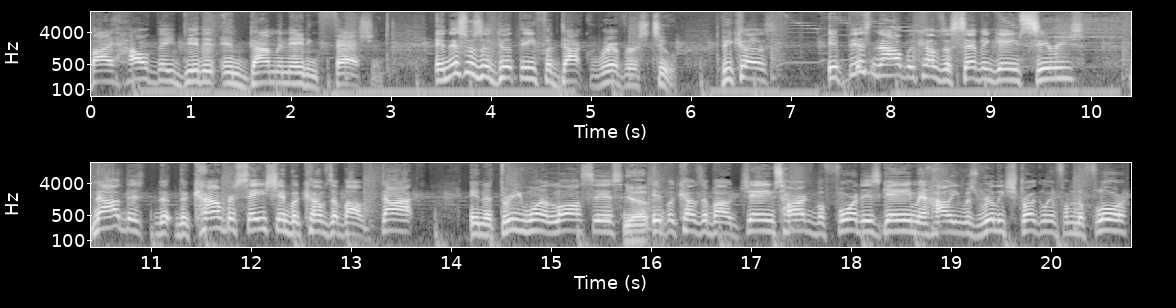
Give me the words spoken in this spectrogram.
by how they did it in dominating fashion. And this was a good thing for Doc Rivers, too, because if this now becomes a seven game series, now the, the, the conversation becomes about Doc in the 3 1 losses. Yep. It becomes about James Harden before this game and how he was really struggling from the floor.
